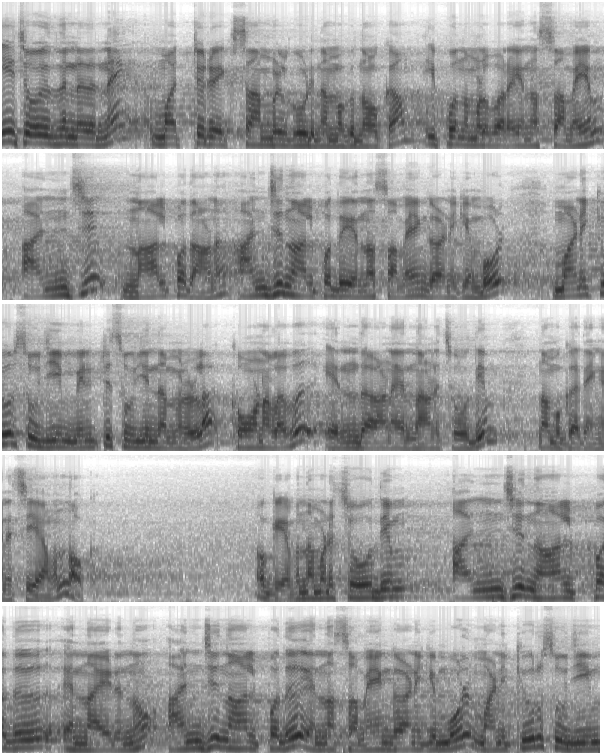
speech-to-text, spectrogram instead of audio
ഈ ചോദ്യത്തിന്റെ തന്നെ മറ്റൊരു എക്സാമ്പിൾ കൂടി നമുക്ക് നോക്കാം. ഇപ്പോൾ നമ്മൾ പറയുന്ന സമയം അഞ്ച് നാൽപ്പതാണ്. അഞ്ച് നാൽപ്പത് എന്ന സമയം കാണിക്കുമ്പോൾ മണിക്കൂർ സൂചിയും മിനിറ്റ് സൂചിയും തമ്മിലുള്ള കോണളവ് എന്താണ് എന്നാണ് ചോദ്യം. നമുക്കത് എങ്ങനെ ചെയ്യാമെന്ന് നോക്കാം. ഓക്കെ അപ്പം നമ്മുടെ ചോദ്യം അഞ്ച് നാൽപ്പത് എന്നായിരുന്നു. അഞ്ച് നാൽപ്പത് എന്ന സമയം കാണിക്കുമ്പോൾ മണിക്കൂർ സൂചിയും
